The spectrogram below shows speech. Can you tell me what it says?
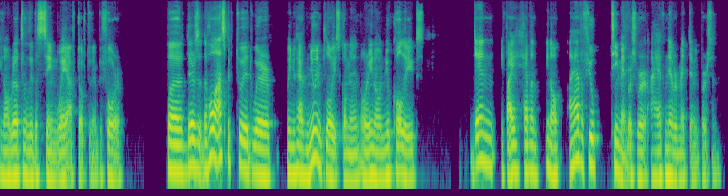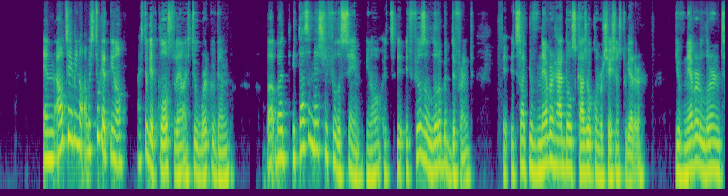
you know, relatively the same way I've talked to them before. But there's the whole aspect to it where when you have new employees come in or you know new colleagues, then if I haven't, you know, I have a few team members where I have never met them in person, and I would say, you know, I still get, you know, I still get close to them, I still work with them, but but it doesn't necessarily feel the same, you know. It's it, it feels a little bit different. It, it's like you've never had those casual conversations together. You've never learned.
